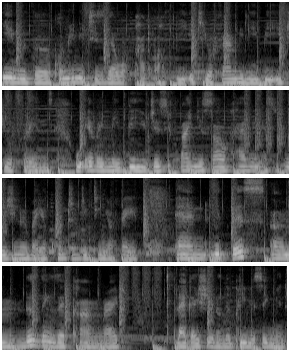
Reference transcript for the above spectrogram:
in with the communities that we're part of, be it your family, be it your friends, whoever it may be, you just find yourself having a situation whereby you're contradicting your faith. And with this, um, these things that come, right? Like I shared on the previous segment,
